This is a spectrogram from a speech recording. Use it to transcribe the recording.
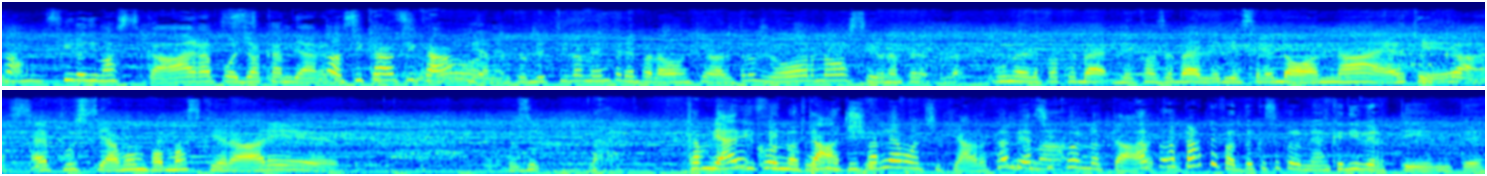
no. un filo di mascara può già cambiare. No, ti, ca- ti cambia, perché obiettivamente ne parlavo anche io l'altro giorno. Sì, una, una delle poche be- delle cose belle di essere donna è, È che truccarsi. eh, possiamo un po' mascherare così. Cambiare I connotati, parliamoci chiaro, cambiarsi i connotati. A, a parte il fatto che secondo me è anche divertente,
